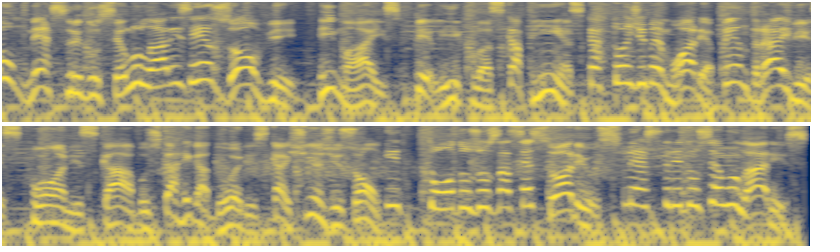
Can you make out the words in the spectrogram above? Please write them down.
O mestre dos celulares resolve. E mais: películas, capinhas, cartões de memória, pendrives, fones, cabos, carregadores, caixinhas de som e todos os acessórios. Mestre dos celulares.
